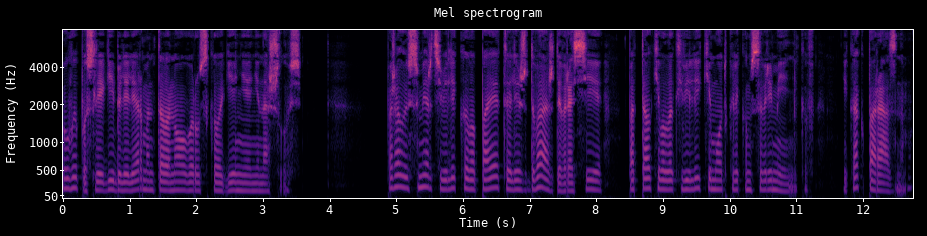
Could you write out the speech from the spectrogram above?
Увы, после гибели Лермонтова нового русского гения не нашлось. Пожалуй, смерть великого поэта лишь дважды в России подталкивала к великим откликам современников, и как по-разному.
